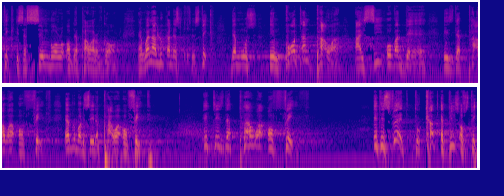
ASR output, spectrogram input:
stick is a symbol of the power of God. And when I look at the stick, the most important power I see over there is the power of faith. Everybody say the power of faith. It is the power of faith. It is faith to cut a piece of stick,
